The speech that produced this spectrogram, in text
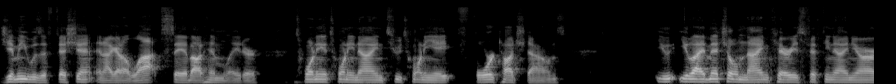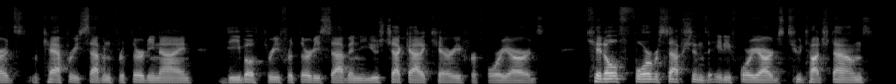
Jimmy was efficient, and I got a lot to say about him later. 20 to 29, 228, four touchdowns. Eli Mitchell, nine carries, 59 yards. McCaffrey, seven for 39. Deebo, three for 37. Juszczyk got a carry for four yards. Kittle, four receptions, 84 yards, two touchdowns.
